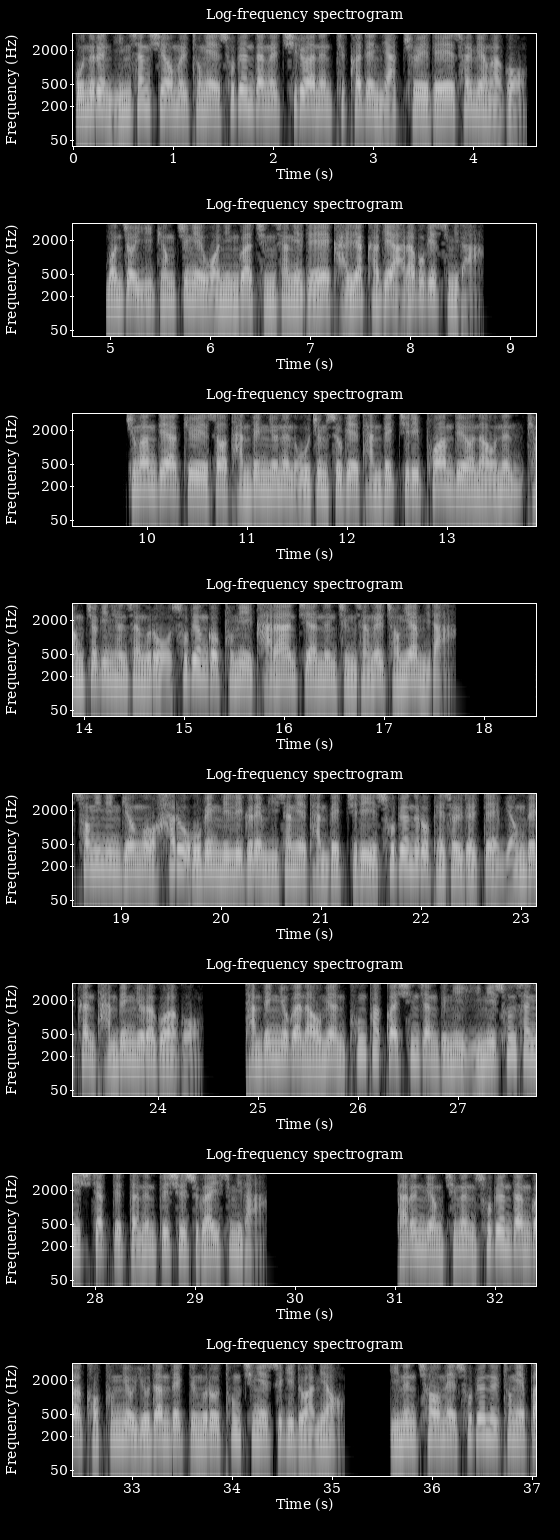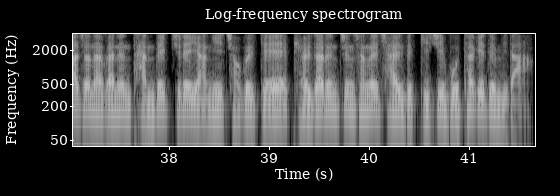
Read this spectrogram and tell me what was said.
오늘은 임상시험을 통해 소변당을 치료하는 특화된 약초에 대해 설명하고 먼저 이 병증의 원인과 증상에 대해 간략하게 알아보겠습니다. 중앙대학교에서 단백뇨는 오줌 속에 단백질이 포함되어 나오는 병적인 현상으로 소변 거품이 가라앉지 않는 증상을 정의합니다. 성인인 경우 하루 500mg 이상의 단백질이 소변으로 배설될 때 명백한 단백뇨라고 하고 단백뇨가 나오면 콩팥과 신장 등이 이미 손상이 시작됐다는 뜻일 수가 있습니다. 다른 명칭은 소변당과 거품료 요단백 등으로 통칭해 쓰기도 하며 이는 처음에 소변을 통해 빠져나가는 단백질의 양이 적을 때에 별다른 증상을 잘 느끼지 못하게 됩니다.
